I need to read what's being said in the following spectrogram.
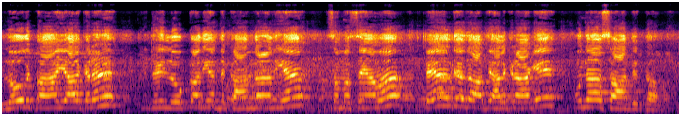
ਲੋਕ ਤਾਂ ਯਾਦ ਕਰਨ ਕਿ ਤੁਸੀਂ ਲੋਕਾਂ ਦੀਆਂ ਦੁਕਾਨਦਾਰਾਂ ਦੀਆਂ ਸਮੱਸਿਆਵਾਂ ਪਹਿਲ ਦੇ ਆਧਾਰ ਤੇ ਹੱਲ ਕਰਾ ਕੇ ਉਹਨਾਂ ਦਾ ਸਾਥ ਦਿੱਤਾ ਵਾ।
